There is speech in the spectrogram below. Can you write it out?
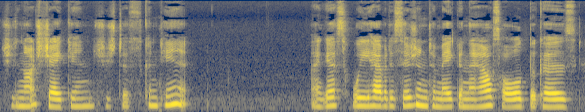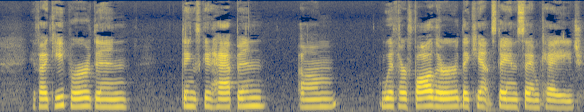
She's not shaken, she's just content. I guess we have a decision to make in the household because if I keep her, then things could happen um, with her father. They can't stay in the same cage.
